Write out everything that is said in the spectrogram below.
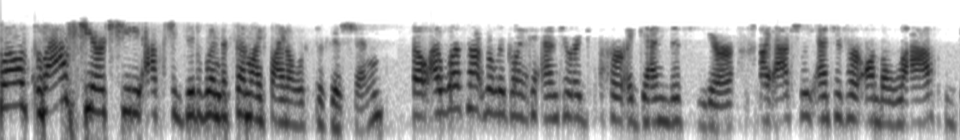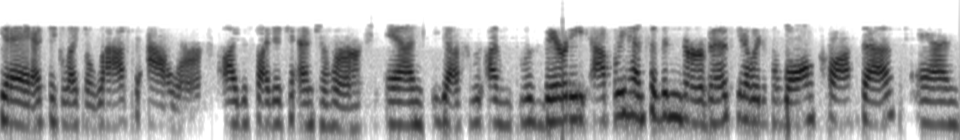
Well, last year she actually did win the semifinalist position. So I was not really going to enter her again this year. I actually entered her on the last day, I think like the last hour. I decided to enter her. And yes, I was very apprehensive and nervous. You know, it is a long process and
